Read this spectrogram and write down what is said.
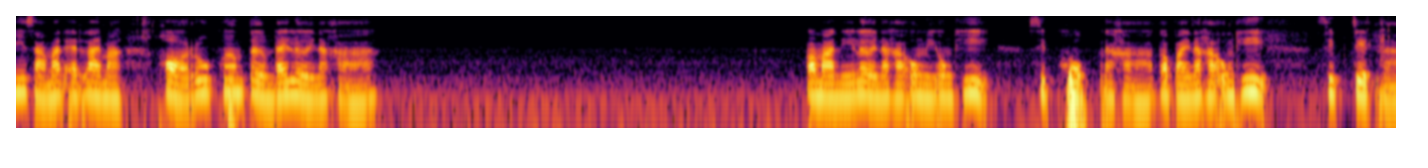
พี่ๆสามารถแอดไลน์มาขอรูปเพิ่มเติมได้เลยนะคะ ประมาณนี้เลยนะคะ องค์นี้องค์ที่ สิบหกนะคะ ต่อไปนะคะ องค์ที่สิบเจ็ดนะ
